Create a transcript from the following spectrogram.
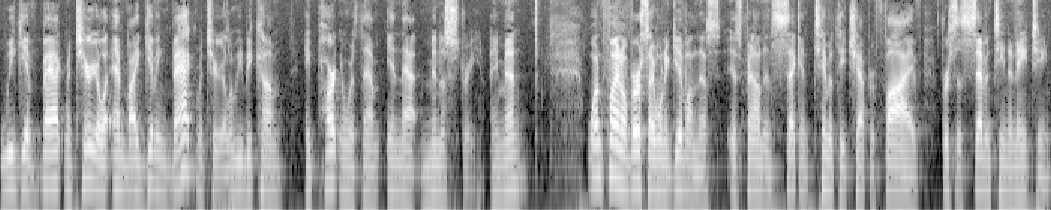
We give back material, and by giving back material, we become a partner with them in that ministry. Amen. One final verse I want to give on this is found in 2 Timothy chapter 5 verses 17 and 18.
